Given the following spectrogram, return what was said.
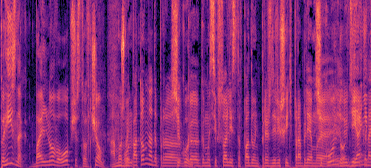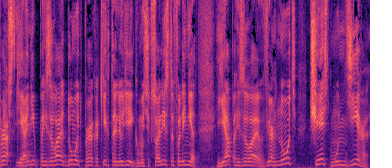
признак больного общества в чем? А может Он... быть потом надо про Секунду. гомосексуалистов подумать, прежде решить проблемы Секунду. людей я не, про... я не призываю думать про каких-то людей, гомосексуалистов или нет. Я призываю вернуть честь мундира.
